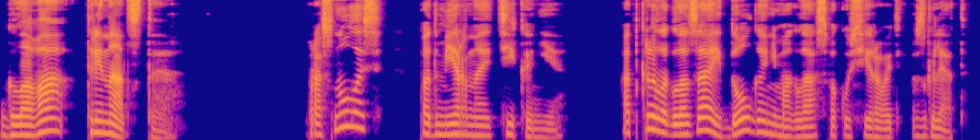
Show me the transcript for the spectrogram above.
Глава тринадцатая. Проснулась подмерное тиканье. Открыла глаза и долго не могла сфокусировать взгляд.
